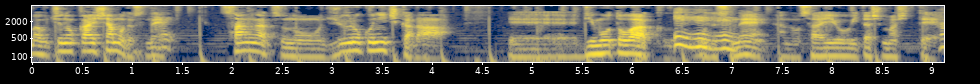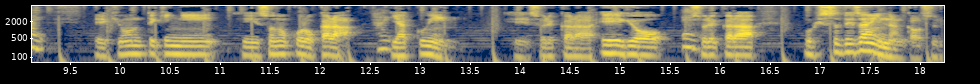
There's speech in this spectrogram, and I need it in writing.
まあ、うちの会社もですね、はい3月の16日から、えーリモートワークをですね、あの採用いたしまして、はい、えー基本的にえーその頃からはい、役員、えーそれから営業ええ、それからオフィスデザインなんかをする、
